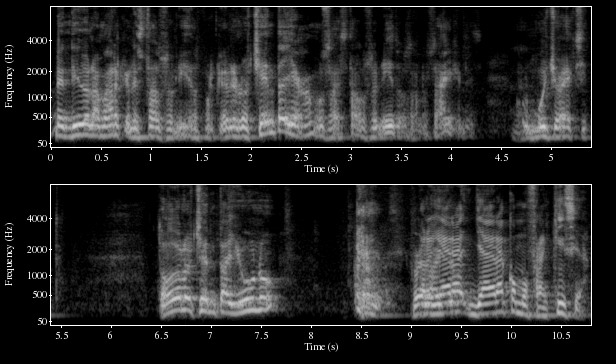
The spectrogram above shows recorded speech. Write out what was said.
vendido la marca en Estados Unidos, porque en el 80 llegamos a Estados Unidos, a Los Ángeles, con mucho éxito. Todo el 81 fue Pero ya era, ya era como franquicia.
